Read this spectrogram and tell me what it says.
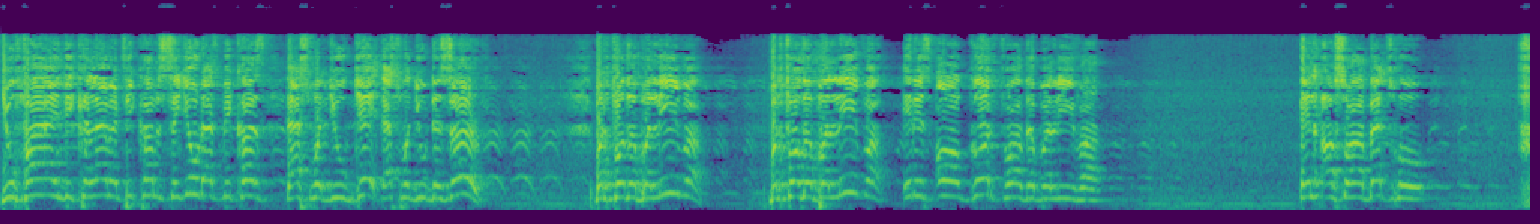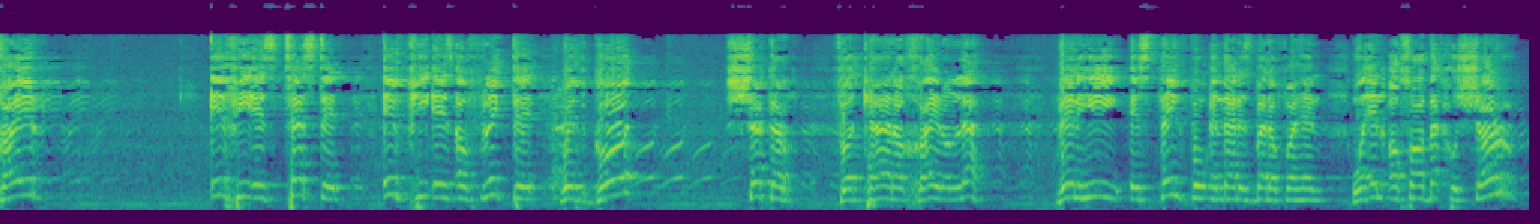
You find the calamity comes to you, that's because that's what you get, that's what you deserve. But for the believer, but for the believer, it is all good for the believer. In asabethu khair, if he is tested, if he is afflicted with good, shakar, فَكَانَ خَيْرٌ لَهُ then he is thankful and that is better for him. وَإِنْ أَصَابَتْهُ الشَّرِّ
